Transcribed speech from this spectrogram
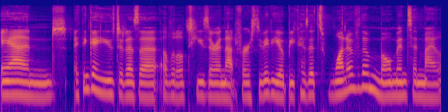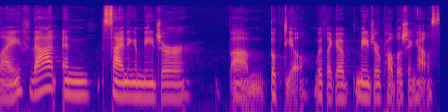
And I think I used it as a, a, little teaser in that first video because it's one of the moments in my life that and signing a major um, book deal with like a major publishing house.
